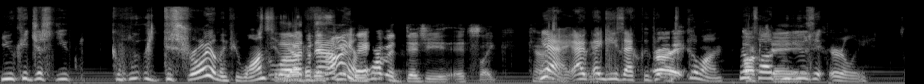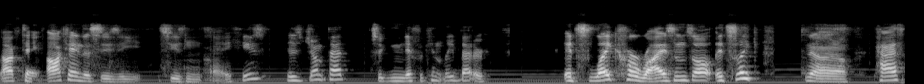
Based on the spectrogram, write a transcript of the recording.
You could just you completely destroy them if you want to. Well, yeah, but if damn. you- they have a digi, it's like. Kinda, yeah, I, I, exactly. But Alright. come on, real talk. You use it early. Octane, Octane this season, season A, he's his jump pad significantly better. It's like Horizons all. It's like no, no, no. Path.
